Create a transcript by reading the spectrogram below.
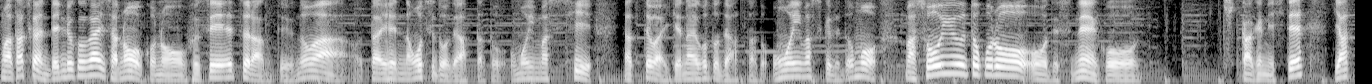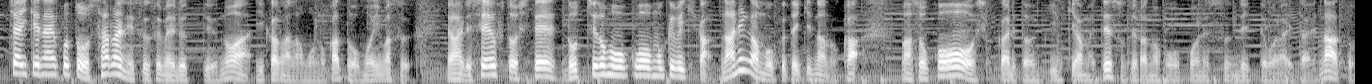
まあ確かに電力会社のこの不正閲覧っていうのは大変な落ち度であったと思いますし、やってはいけないことであったと思いますけれども、まあそういうところをですね、こう、っかけにして、やっちゃいけないことをさらに進めるっていうのはいかがなものかと思います。やはり政府としてどっちの方向を向くべきか、何が目的なのか、まあそこをしっかりと見極めてそちらの方向に進んでいってもらいたいなと、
